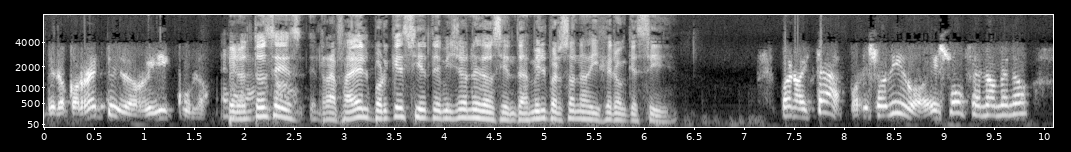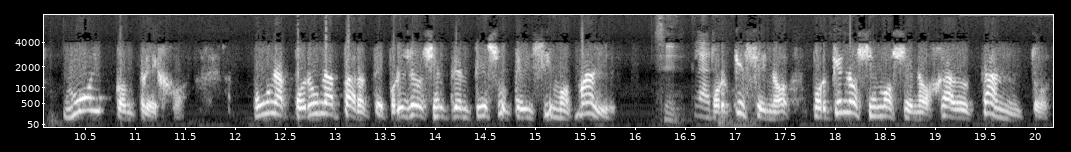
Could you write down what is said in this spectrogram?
de, lo correcto y de lo ridículo. Pero entonces, Rafael, ¿por qué 7.200.000 personas dijeron que sí? Bueno, ahí está, por eso digo, es un fenómeno muy complejo. Una por una parte, por eso siempre empiezo que hicimos mal. Sí, claro. ¿Por qué, se no, ¿Por qué nos hemos enojado tanto?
